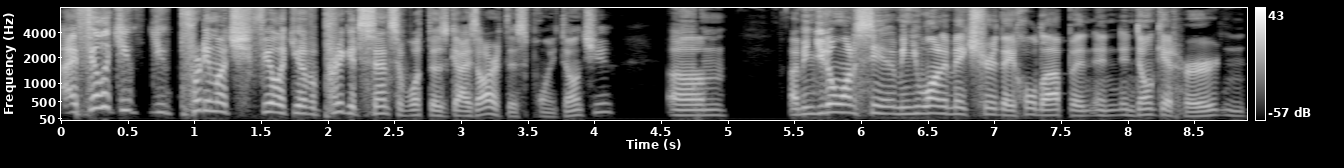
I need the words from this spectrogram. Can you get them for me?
I feel like you you pretty much feel like you have a pretty good sense of what those guys are at this point, don't you? Um, I mean, you don't want to see. I mean, you want to make sure they hold up and, and, and, don't get hurt. And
